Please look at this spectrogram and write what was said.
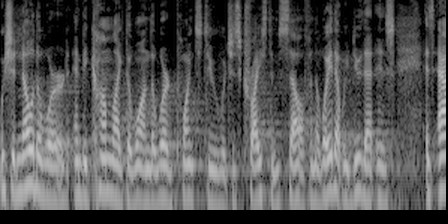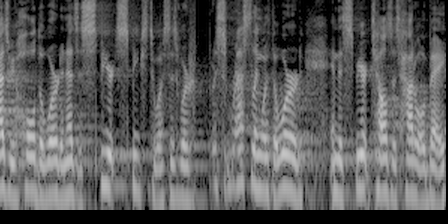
We should know the Word and become like the one the Word points to, which is Christ Himself. And the way that we do that is, is as we hold the Word and as the Spirit speaks to us, as we're wrestling with the Word and the Spirit tells us how to obey,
